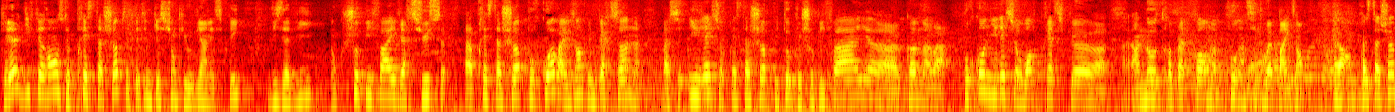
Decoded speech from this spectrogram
Quelle est la différence de PrestaShop? C'est peut-être une question qui vous vient à l'esprit vis-à-vis donc Shopify versus euh, PrestaShop. Pourquoi, par exemple, une personne bah, irait sur PrestaShop plutôt que Shopify euh, comme. Pourquoi on irait sur WordPress que euh, un autre plateforme pour un site web, par exemple? Alors, PrestaShop,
